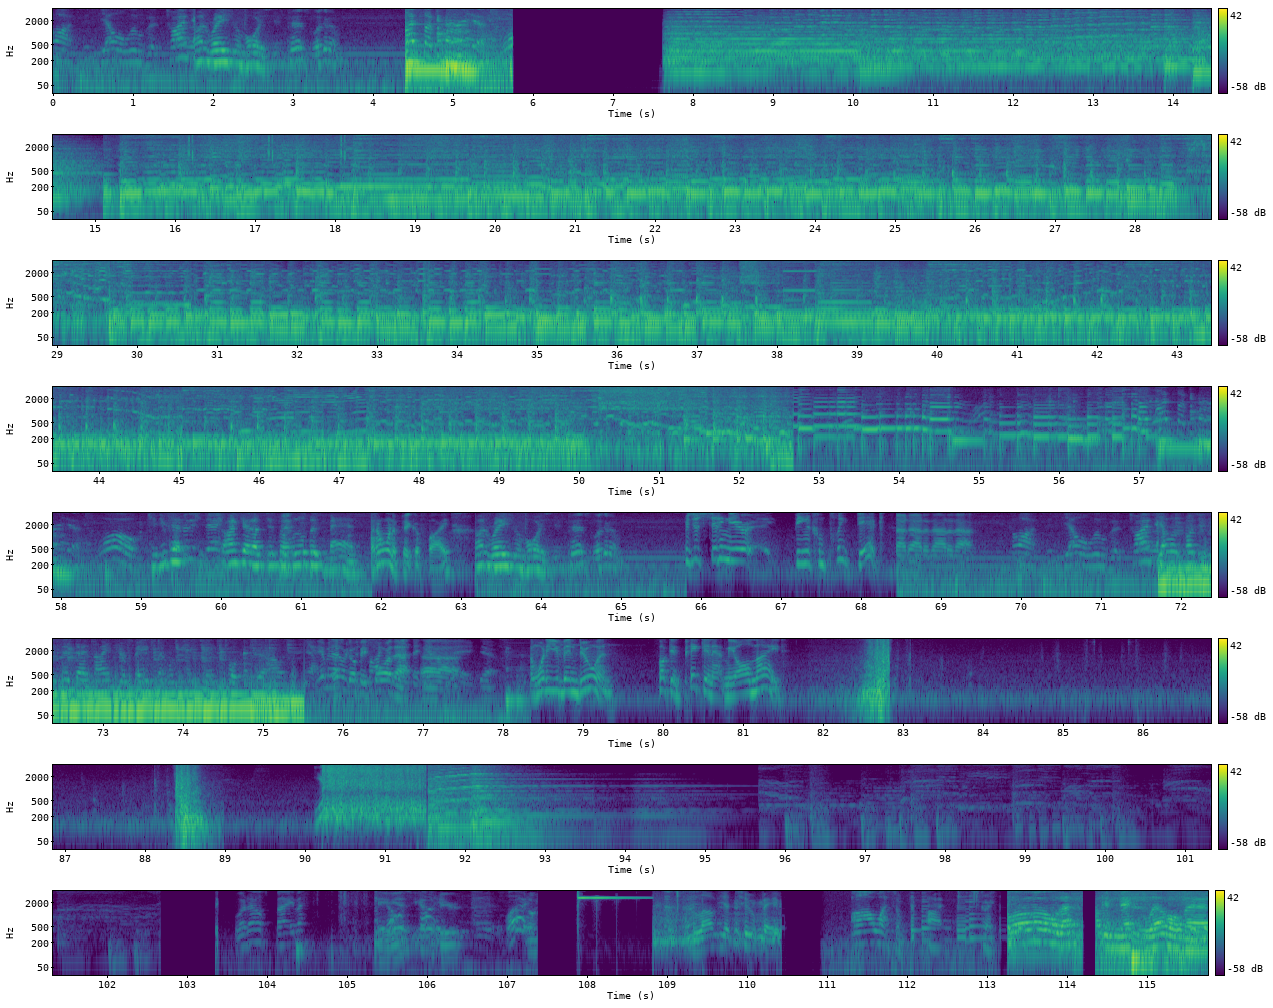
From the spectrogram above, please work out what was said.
Come on, just yell a little bit. Try and, try and raise your voice. He's pissed. Look at him. What? I'm serious. What? Can you get try and get up just a little bit mad? I don't want to pick a fight. Try and raise your voice. He's pissed. Look at him. You're just sitting here uh, being a complete dick. Da da da da da da. Come on, just yell a little bit. Try and Yell as much as you did that night in your basement when me and James broke into your house. Let's go before that. Uh, Yeah. and what have you been doing? Fucking picking at me all night. What else, baby? Hey, yes, you got a beard. What? Love you too, baby. Oh, awesome. Whoa, that's fucking next level, man.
